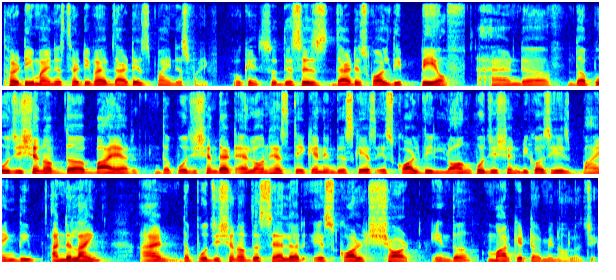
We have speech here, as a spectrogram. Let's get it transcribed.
30 minus 35 that is minus 5 okay? So this is that is called the payoff. And uh, the position of the buyer the position that Elon has taken in this case is called the long position because he is buying the underlying and the position of the seller is called short in the market terminology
